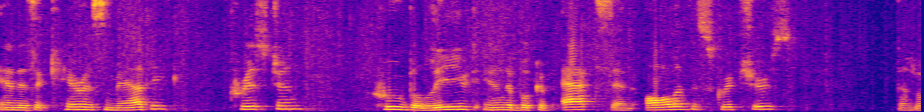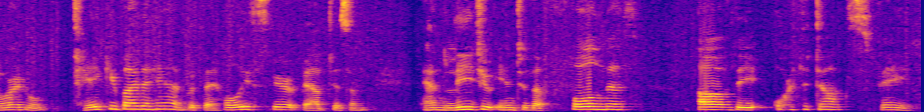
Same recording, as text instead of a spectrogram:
and as a charismatic Christian, who believed in the book of Acts and all of the scriptures, the Lord will take you by the hand with the Holy Spirit baptism and lead you into the fullness of the Orthodox faith.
